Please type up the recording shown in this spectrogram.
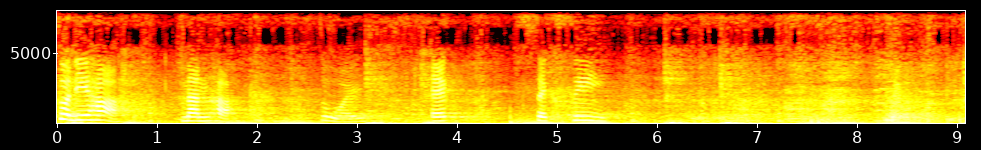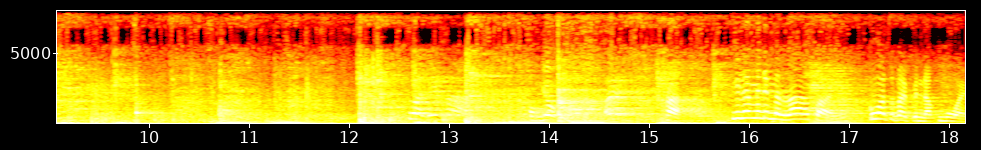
สวัสดีค่ะ นันค่ะ สวย X เซ็กซี่สวัสดีค่ะผมหยกค่ะเอ้ยค่ะ พี่ถ้าไม่ได้เป็นล่าฝันก็ว่าจะไปเป็นนักมวย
